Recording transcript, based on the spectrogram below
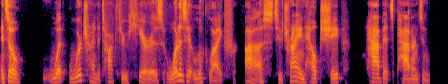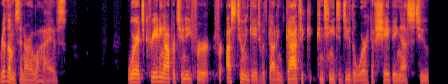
And so what we're trying to talk through here is what does it look like for us to try and help shape habits, patterns, and rhythms in our lives where it's creating opportunity for for us to engage with God and God to c- continue to do the work of shaping us to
